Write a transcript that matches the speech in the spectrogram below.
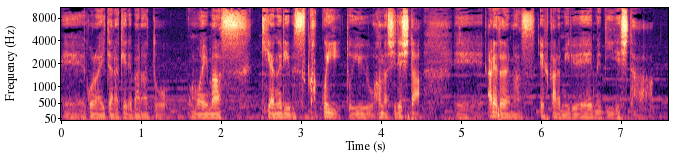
えー、ご覧いただければなと思います。キアヌ・リーブスかっこいいというお話でした、えー、ありがとうございます。F から見る AMD でした。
